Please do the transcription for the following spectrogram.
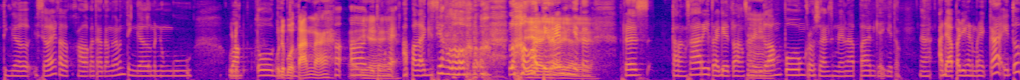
tinggal istilahnya kalau kalau kata teman-teman tinggal menunggu Udah- waktu Udah gitu. bawa tanah. Heeh, Iya, gitu iya. kayak apalagi sih yang lo lo Iya, khawatirin iya, iya, gitu. iya. Terus Talang Sari, tragedi Talang Sari di Hmm. Lampung, kerusuhan 98 kayak gitu. Nah, ada apa dengan mereka itu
